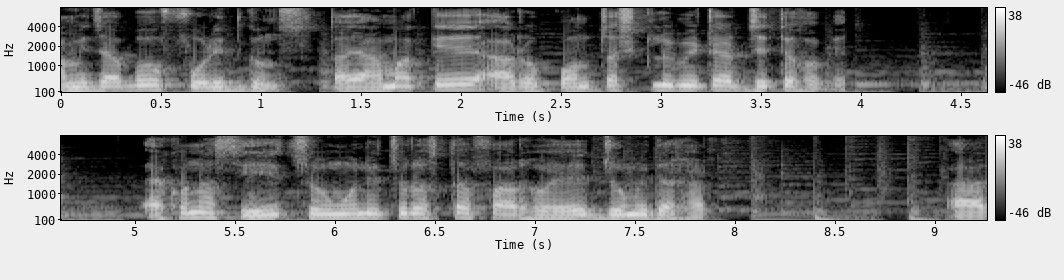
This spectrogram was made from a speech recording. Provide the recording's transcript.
আমি যাব ফরিদগঞ্জ, তাই আমাকে আরও পঞ্চাশ কিলোমিটার যেতে হবে। এখন আছি চৌমনি চৌরাস্তা পার হয়ে জমিদার হাট। আর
